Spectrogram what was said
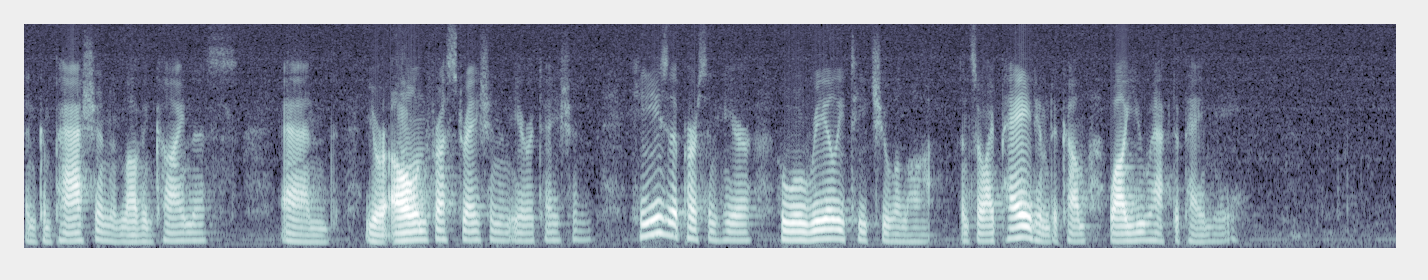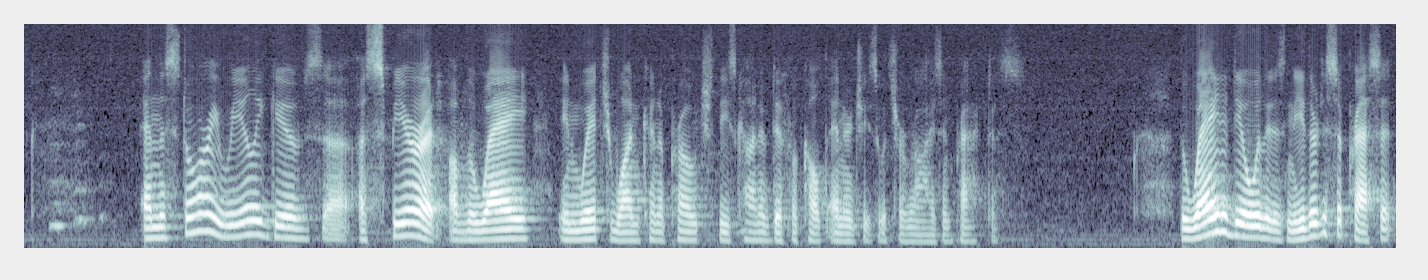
and compassion and loving kindness and your own frustration and irritation. He's the person here who will really teach you a lot. And so I paid him to come while you have to pay me. And the story really gives a, spirit of the way in which one can approach these kind of difficult energies which arise in practice. The way to deal with it is neither to suppress it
